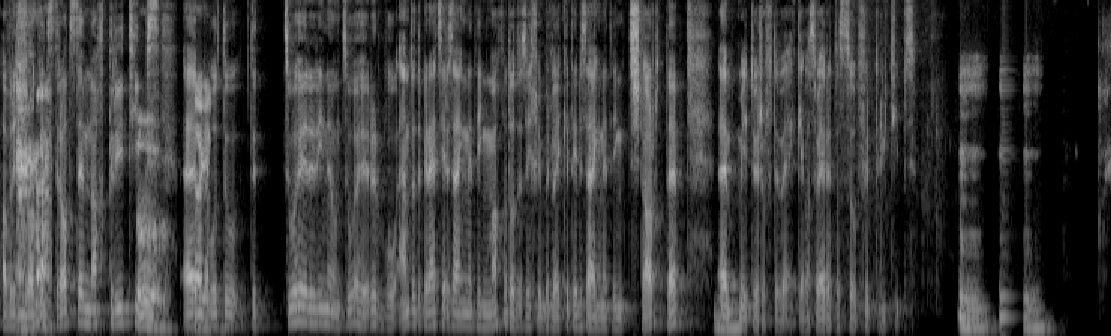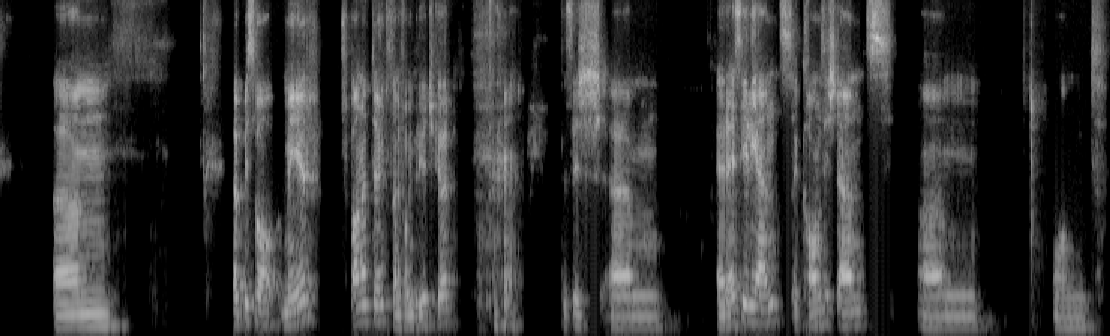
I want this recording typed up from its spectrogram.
aber ich frage jetzt trotzdem nach drei Tipps, uh, ähm, wo du den Zuhörerinnen und Zuhörer, die entweder bereits ihr eigenes Ding machen oder sich überlegen, ihr eigenes Ding zu starten, ähm, mit auf den Weg geben. Was wären das so für drei Tipps? Mhm. Mhm. Ähm, etwas, was mir spannend klingt, das habe ich von meinem Bruder gehört, das ist ähm, eine Resilienz, eine Konsistenz ähm, und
